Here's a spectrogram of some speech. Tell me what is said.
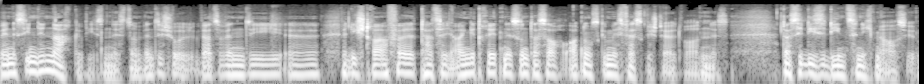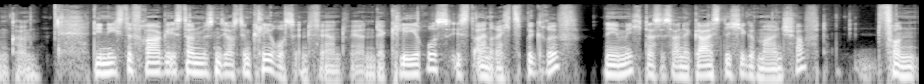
wenn es ihnen denn nachgewiesen ist und wenn sie schuld, also wenn sie, äh, wenn die Strafe tatsächlich eingetreten ist und das auch ordnungsgemäß festgestellt worden ist, dass sie diese Dienste nicht mehr ausüben können. Die nächste Frage ist, dann müssen sie aus dem Klerus entfernt werden. Der Klerus ist ein Rechtsbegriff, nämlich das ist eine geistliche Gemeinschaft von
